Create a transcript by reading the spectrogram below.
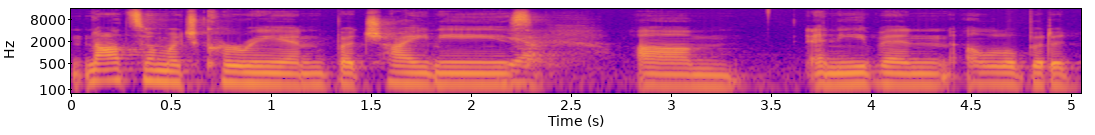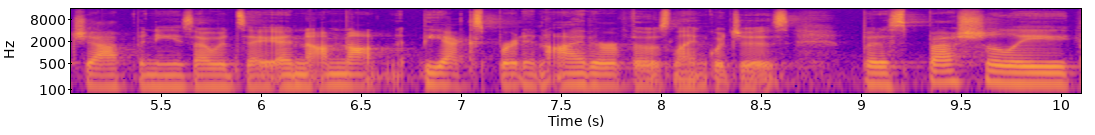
not so much Korean, but Chinese, Yeah. um, and even a little bit of Japanese, I would say. And I'm not the expert in either of those languages, but especially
